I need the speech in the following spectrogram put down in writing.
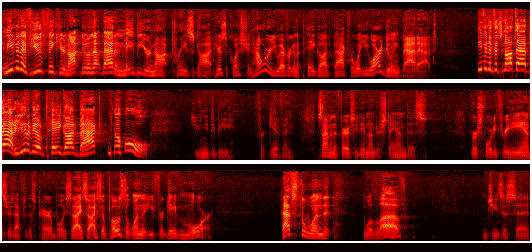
And even if you think you're not doing that bad, and maybe you're not, praise God. Here's the question How are you ever going to pay God back for what you are doing bad at? Even if it's not that bad, are you going to be able to pay God back? No. You need to be forgiven. Simon the Pharisee didn't understand this. Verse 43, he answers after this parable. He said, I, so I suppose the one that you forgave more, that's the one that will love. And Jesus said,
